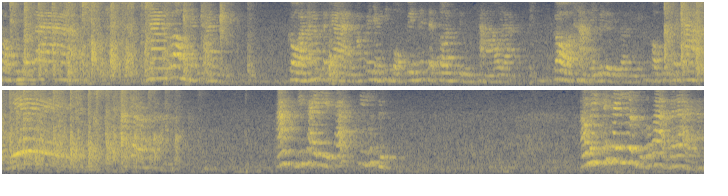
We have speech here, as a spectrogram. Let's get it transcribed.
ขอบคุณพระเจ้านางก็เหมือนกัน ก่อนนมัสการมันก็ยังที่บอกเป็นตั้งแต่ตอนตื่นเช้าแล้ว ก็หายไปเลยตอนนี้ ขอบคุณพระเจ้า เย้พระเจ้ารักษาอะ มีใครอีกคะที่รู้สึก เอาไม่ไม่ใช่เรื่องสุขภาพก็ได้นะ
